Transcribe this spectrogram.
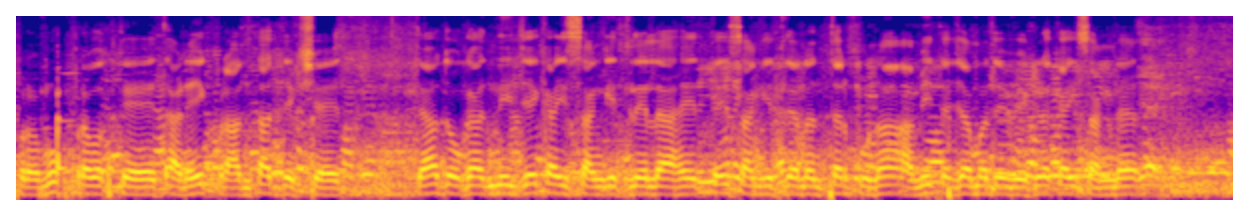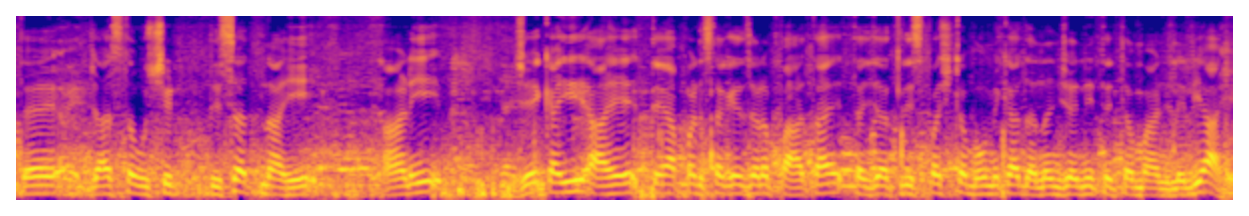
प्रमुख प्रवक्ते आहेत आणि एक प्रांताध्यक्ष आहेत. त्या दोघांनी जे काही सांगितलेलं आहे ते सांगितल्यानंतर पुन्हा आम्ही त्याच्यामध्ये वेगळं काही सांगणं ते जास्त उशीर दिसत नाही. आणि जे काही आहे ते आपण सगळेजण पाहताय. त्याच्यातली स्पष्ट भूमिका धनंजयनी तिथं मांडलेली आहे.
